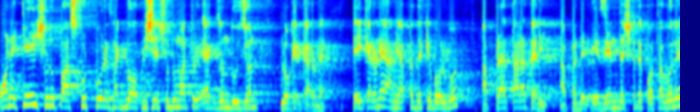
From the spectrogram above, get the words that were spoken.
অনেকেই শুধু পাসপোর্ট পরে থাকবে অফিসে শুধুমাত্র একজন, দুইজন লোকের কারণে। এই কারণে আমি আপনাদেরকে বলব, আপনারা তাড়াতাড়ি আপনাদের এজেন্টদের সাথে কথা বলে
